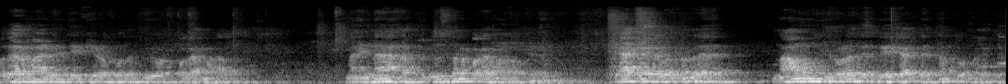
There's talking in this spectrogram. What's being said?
ಪಗಾರ ಮಾಡಿ ಅಂತ ಕೇಳೋಕೆ ಇವತ್ತು ಪಗಾರ ಮಾಡಲ್ಲ. ನಾ ಇನ್ನೂ ಹತ್ತು ದಿವಸ ತನಕ ಪಗಾರ ಮಾಡೋಕೆ ಯಾಕೆ ಆಗಲ್ಲ ಅಂತಂದ್ರೆ ನಾವು ಇದರೊಳಗೆ ಬೇಕಾಗ್ತೈತೆ ಅಂತ ತೊಗೊಂಡಿದ್ದೆ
